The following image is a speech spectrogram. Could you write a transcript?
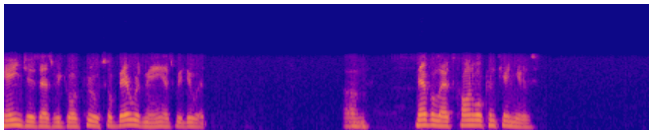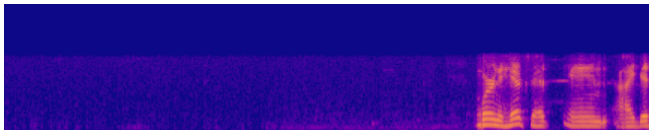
changes as we go through. So bear with me as we do it. Um, Nevertheless, Carnival continues. Wearing a headset, and I did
